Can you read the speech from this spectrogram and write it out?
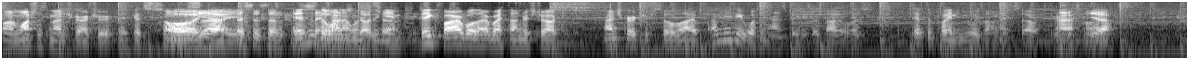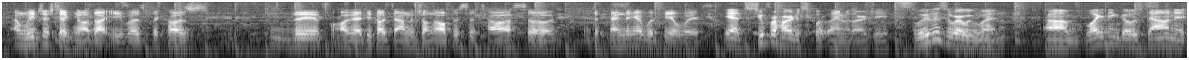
Oh, and watch this Magic Archer. It gets so oh, much yeah, this is, the, this is the one that wins the game. Big fireball there by Thunderstruck. Magic Archer's still alive. Uh, maybe it wasn't as big as I thought it was. They have to play an E-Wiz on it, so uh, Yeah. And we just ignore that E-Wiz because they've already got damage on the opposite tower, so defending it would be a waste. Yeah, it's super hard to split lane with RG. I believe this is where we win. Um, lightning goes down, it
